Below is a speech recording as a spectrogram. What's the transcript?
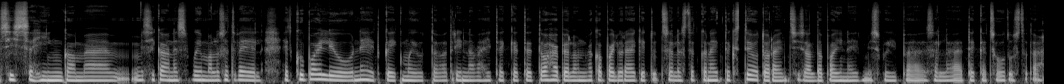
sisse hingame, mis iganes võimalused veel, et kui palju need kõik mõjutavad rinnavähi teket, et vahepeal on väga palju räägitud sellest, et ka näiteks deodorant sisaldab aineid, mis võib selle teket soodustada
